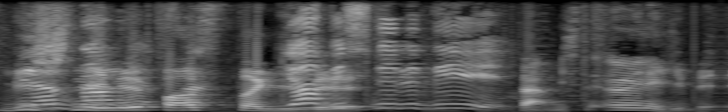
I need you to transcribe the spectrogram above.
Biraz daha mı vişneli yapsak? pasta gibi. Ya vişneli değil. Tamam işte öyle gibi.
